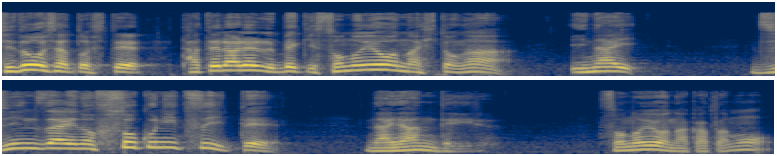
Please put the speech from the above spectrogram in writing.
指導者として立てられるべきそのような人がいない人材の不足について悩んでいる。そのような方も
